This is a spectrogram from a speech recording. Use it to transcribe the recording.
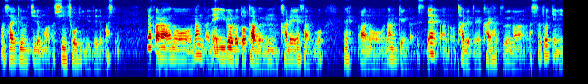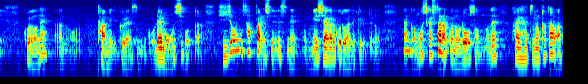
まあ、最近うちでもあの新商品で出てまして。だからあのなんかねいろいろと多分カレー屋さんをえあの何軒かですねあの食べて開発、まあ、した時にこのねあのターメリックライスにこうレモンを絞ったら非常にさっぱりしてですね召し上がることができるっていうのをなんかもしかしたらこのローソンのね開発の方は、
